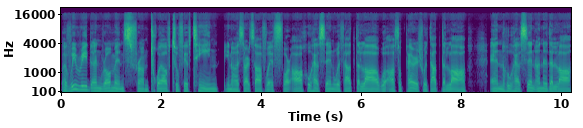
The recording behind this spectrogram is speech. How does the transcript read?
if we read in Romans from 12 to 15, you know, it starts off with, For all who have sinned without the law will also perish without the law, and who have sinned under the law.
